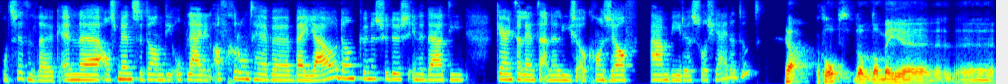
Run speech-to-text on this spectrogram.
ontzettend leuk. En uh, als mensen dan die opleiding afgerond hebben bij jou, dan kunnen ze dus inderdaad die kerntalentenanalyse ook gewoon zelf aanbieden zoals jij dat doet? Ja, dat klopt. Dan, dan ben je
